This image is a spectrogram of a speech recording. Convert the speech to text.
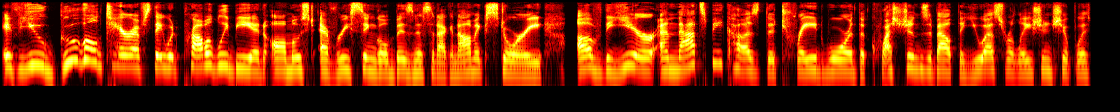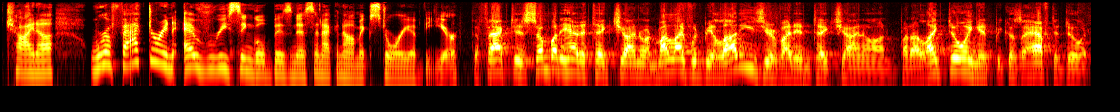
If you Googled tariffs, they would probably be in almost every single business and economic story of the year. And that's because the trade war, the questions about the U.S. relationship with China were a factor in every single business and economic story of the year. The fact is, somebody had to take China on. My life would be a lot easier if I didn't take China on, but I like doing it because I have to do it.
